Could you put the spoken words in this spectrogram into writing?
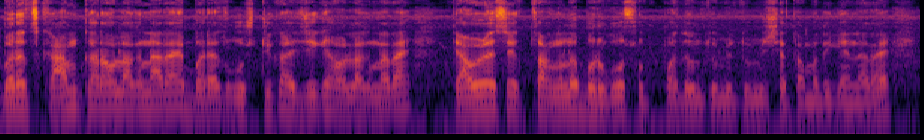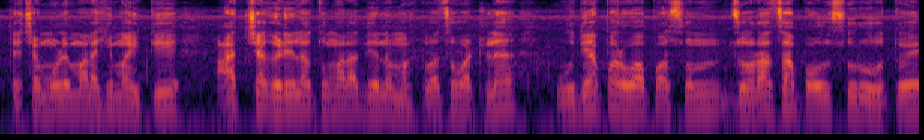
बरंच काम करावं लागणार आहे बऱ्याच गोष्टी काळजी घ्यावं लागणार आहे. त्यावेळेस एक चांगलं भरघोस उत्पादन तुम्ही तुम्ही शेतामध्ये घेणार आहे. त्याच्यामुळे मला ही माहिती आजच्या घडीला तुम्हाला देणं महत्त्वाचं वाटलं. उद्या परवापासून जोराचा पाऊस सुरू होतोय.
